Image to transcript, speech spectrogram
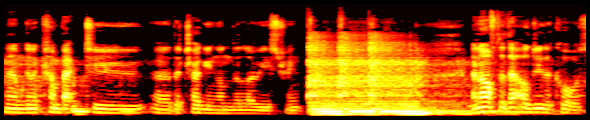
Then I'm going to come back to uh, the chugging on the low E string. And after that I'll do the chords.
